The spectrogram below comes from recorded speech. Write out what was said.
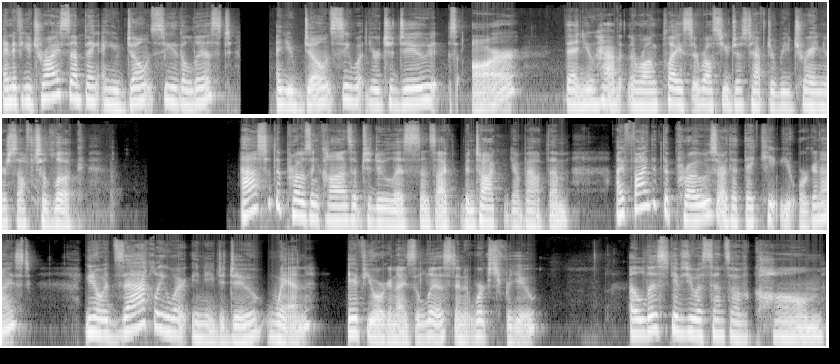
And if you try something and you don't see the list and you don't see what your to dos are, then you have it in the wrong place, or else you just have to retrain yourself to look. As to the pros and cons of to do lists, since I've been talking about them, I find that the pros are that they keep you organized. You know exactly what you need to do when, if you organize a list and it works for you. A list gives you a sense of calm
